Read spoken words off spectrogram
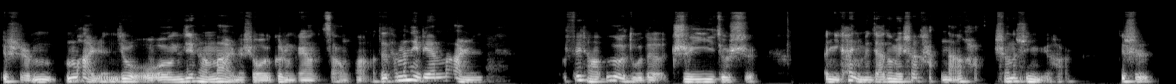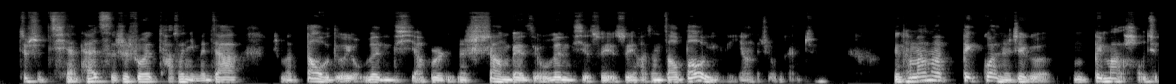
就是骂人，就是我我们经常骂人的时候有各种各样的脏话嘛，在他们那边骂人非常恶毒的之一就是，你看你们家都没生孩男孩，生的是女孩，就是就是潜台词是说，好像你们家什么道德有问题啊，或者你们上辈子有问题，所以所以好像遭报应一样的这种感觉。他妈妈被惯了这个，被骂了好久，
